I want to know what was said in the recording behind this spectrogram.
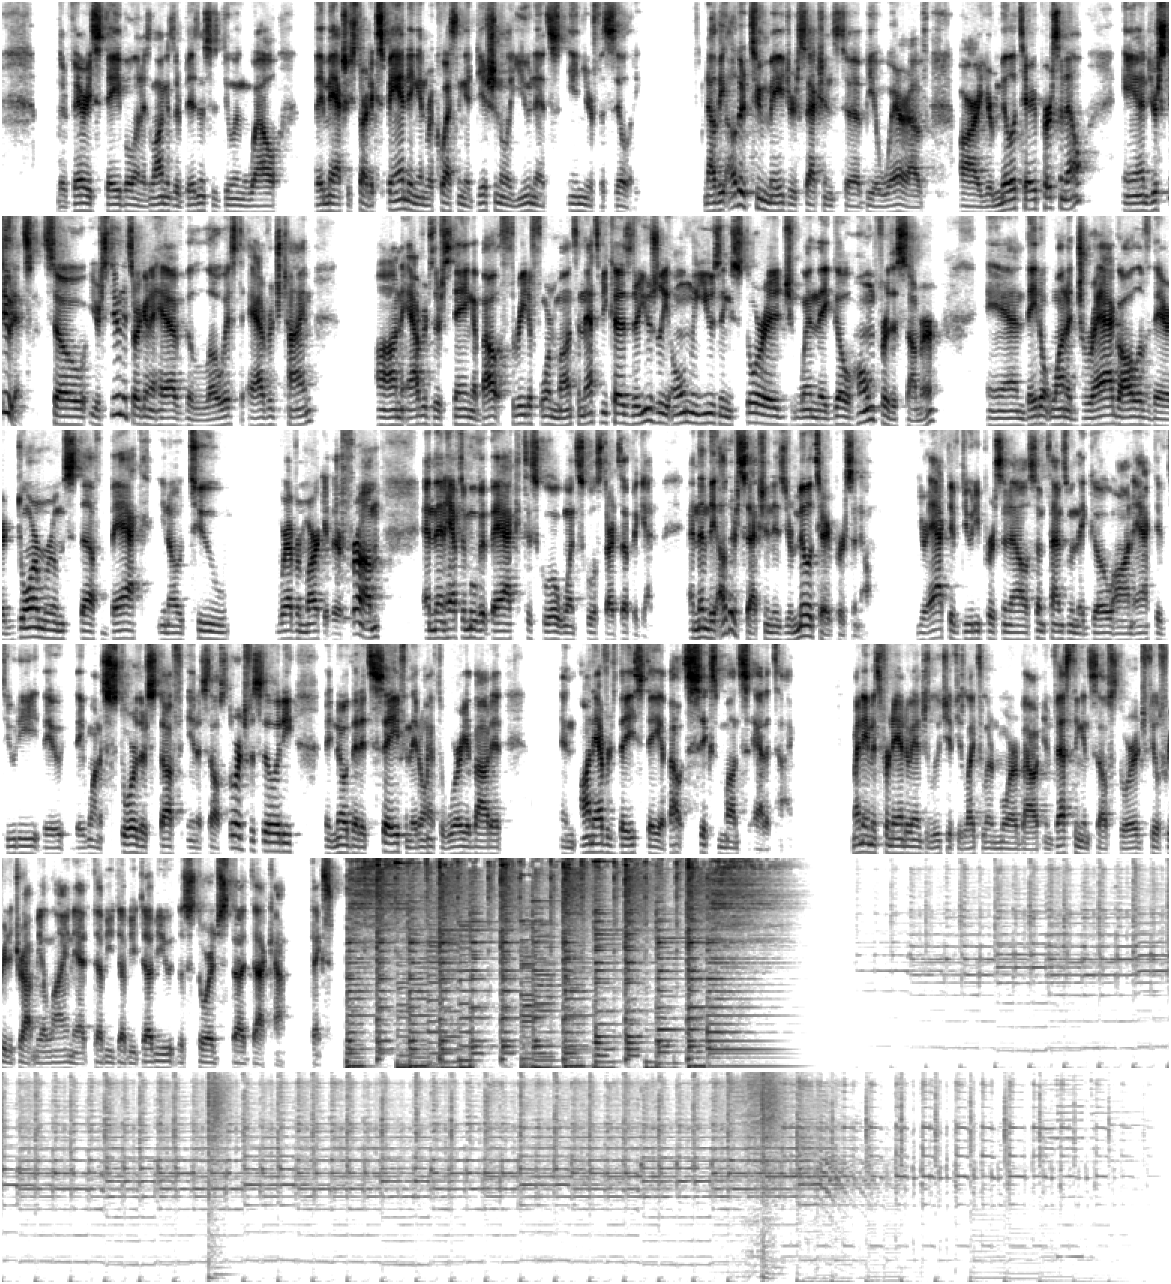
They're very stable, and as long as their business is doing well, they may actually start expanding and requesting additional units in your facility. Now, the other two major sections to be aware of are your military personnel and your students. So, your students are going to have the lowest average time on average, they're staying about three to four months. And that's because they're usually only using storage when they go home for the summer and they don't want to drag all of their dorm room stuff back, you know, to wherever market they're from and then have to move it back to school once school starts up again. And then the other section is your military personnel your active duty personnel sometimes when they go on active duty they they want to store their stuff in a self storage facility. They know that it's safe and they don't have to worry about it. And on average they stay about six months at a time. My name is fernando angelucci. If you'd like to learn more about investing in self storage feel free to drop me a line at www.thestoragestud.com thanks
